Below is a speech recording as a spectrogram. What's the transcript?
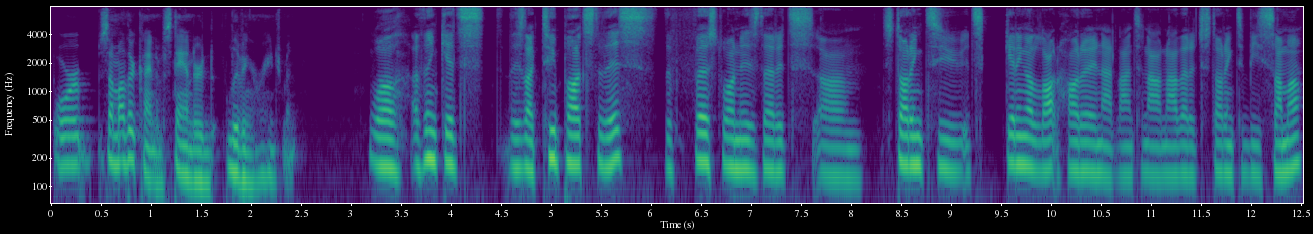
or some other kind of standard living arrangement? Well, I think it's there's like two parts to this. The first one is that it's um, starting to it's getting a lot hotter in Atlanta now. Now that it's starting to be summer,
